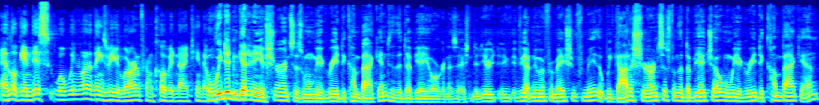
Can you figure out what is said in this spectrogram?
And look, in this, well, we, one of the things we learned from COVID 19 that But was we didn't get any assurances when we agreed to come back into the WHO organization. Did you, have you got new information for me that we got assurances from the WHO when we agreed to come back in?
